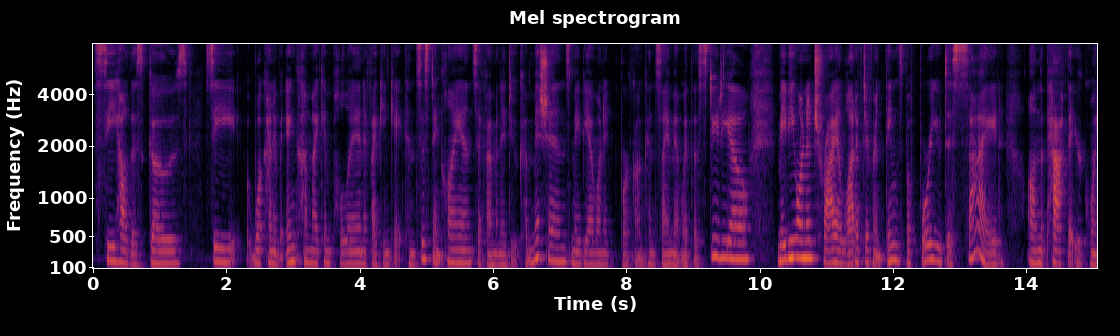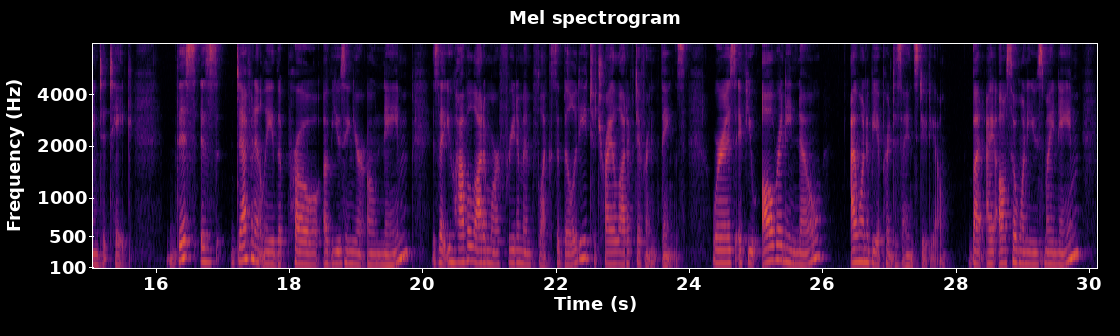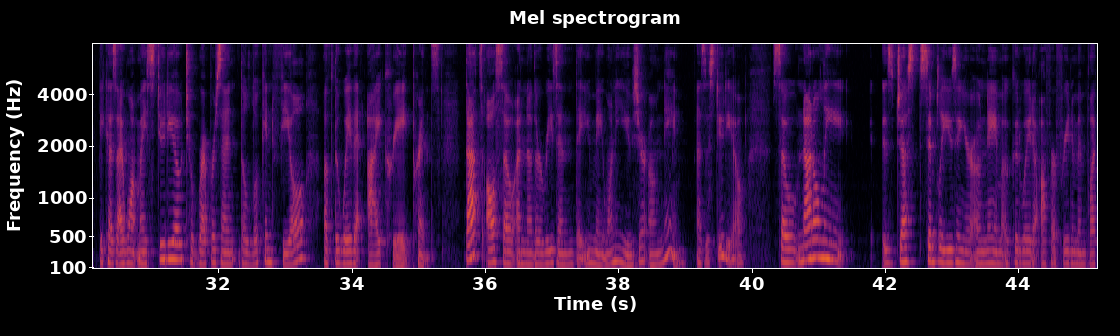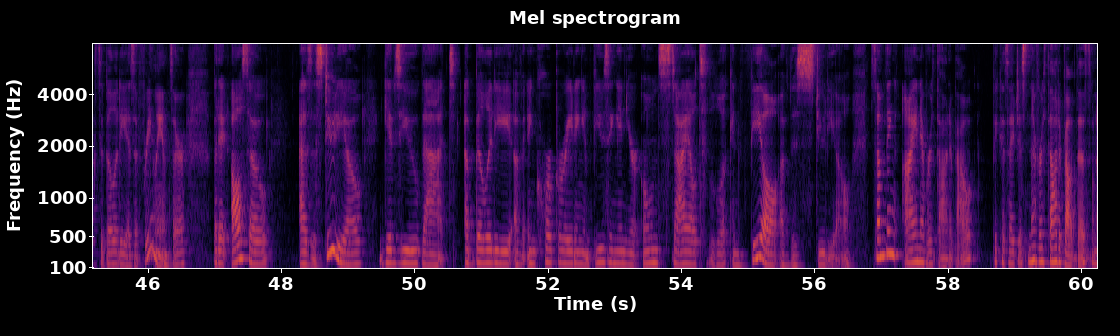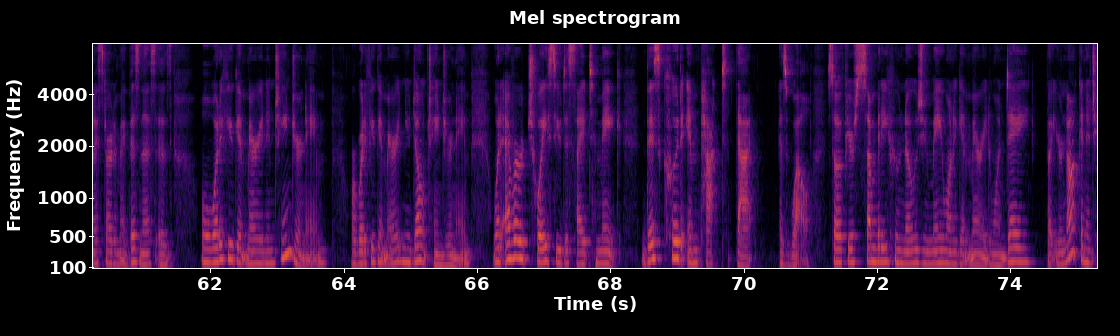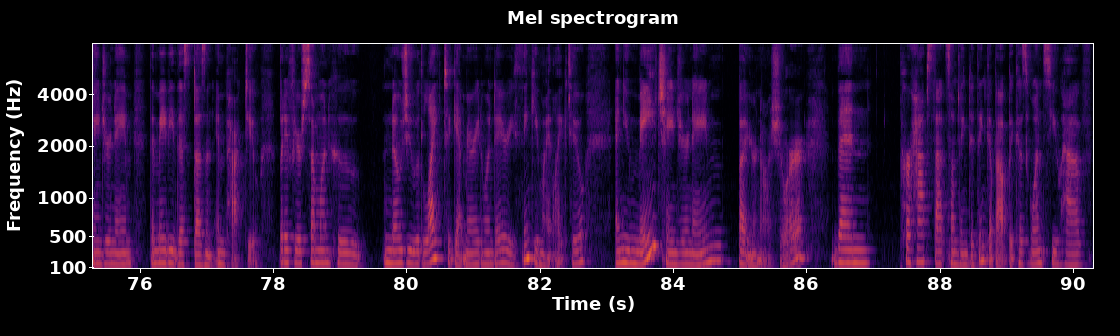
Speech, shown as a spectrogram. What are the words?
see how this goes see what kind of income I can pull in, if I can get consistent clients, if I'm going to do commissions, maybe I want to work on consignment with a studio. Maybe you want to try a lot of different things before you decide on the path that you're going to take. This is definitely the pro of using your own name is that you have a lot of more freedom and flexibility to try a lot of different things. Whereas if you already know, I want to be a print design studio, but I also want to use my name because I want my studio to represent the look and feel of the way that I create prints. That's also another reason that you may want to use your own name as a studio. So, not only is just simply using your own name a good way to offer freedom and flexibility as a freelancer, but it also as a studio gives you that ability of incorporating, infusing in your own style to the look and feel of this studio. Something I never thought about because I just never thought about this when I started my business is well, what if you get married and change your name? Or what if you get married and you don't change your name? Whatever choice you decide to make, this could impact that as well. So if you're somebody who knows you may want to get married one day, but you're not going to change your name, then maybe this doesn't impact you. But if you're someone who knows you would like to get married one day or you think you might like to, and you may change your name, but you're not sure, then perhaps that's something to think about because once you have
